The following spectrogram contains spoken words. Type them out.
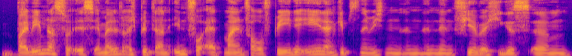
Bei wem das so ist, ihr meldet euch bitte an info at meinvfb.de, dann gibt es nämlich ein, ein, ein vierwöchiges ähm,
